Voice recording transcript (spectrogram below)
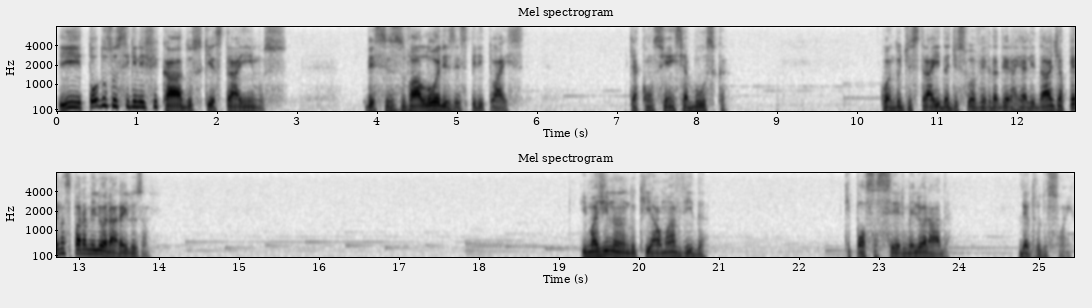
e todos os significados que extraímos desses valores espirituais que a consciência busca quando distraída de sua verdadeira realidade apenas para melhorar a ilusão. Imaginando que há uma vida que possa ser melhorada dentro do sonho.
